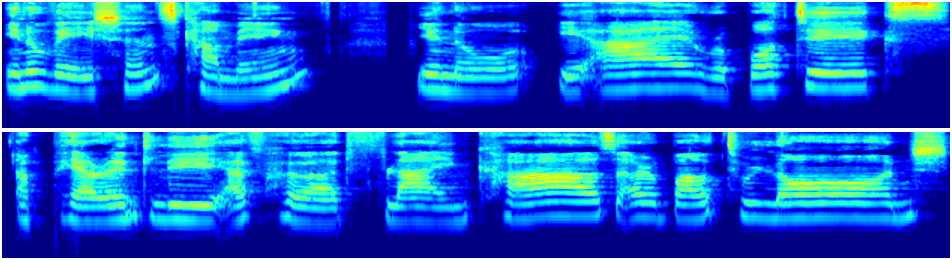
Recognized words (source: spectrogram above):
innovations coming you know, AI, robotics. Apparently, I've heard flying cars are about to launch.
